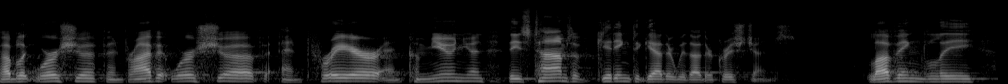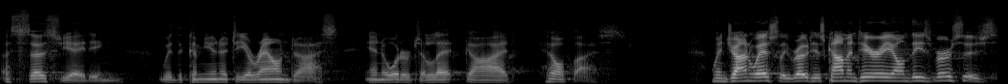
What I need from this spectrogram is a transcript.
public worship and private worship and prayer and communion, these times of getting together with other Christians, lovingly associating with the community around us in order to let God help us. When John Wesley wrote his commentary on these verses,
